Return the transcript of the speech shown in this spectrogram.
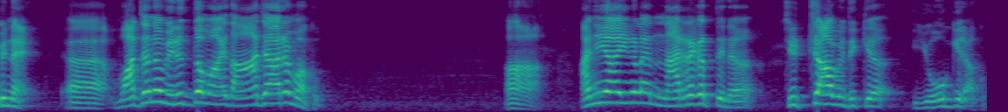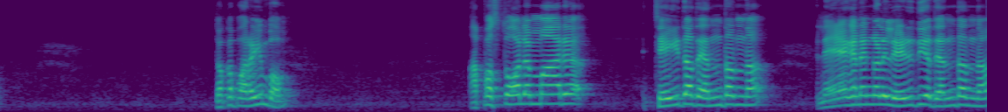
പിന്നെ വചനവിരുദ്ധമായത് ആചാരമാക്കും. ആ അനുയായികളെ നരകത്തിന് ശിക്ഷാവിധിക്ക് യോഗ്യരാക്കും. ഇതൊക്കെ പറയുമ്പം അപ്പസ്തോലന്മാർ ചെയ്തതെന്തെന്ന് ലേഖനങ്ങളിൽ എഴുതിയതെന്തെന്ന്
